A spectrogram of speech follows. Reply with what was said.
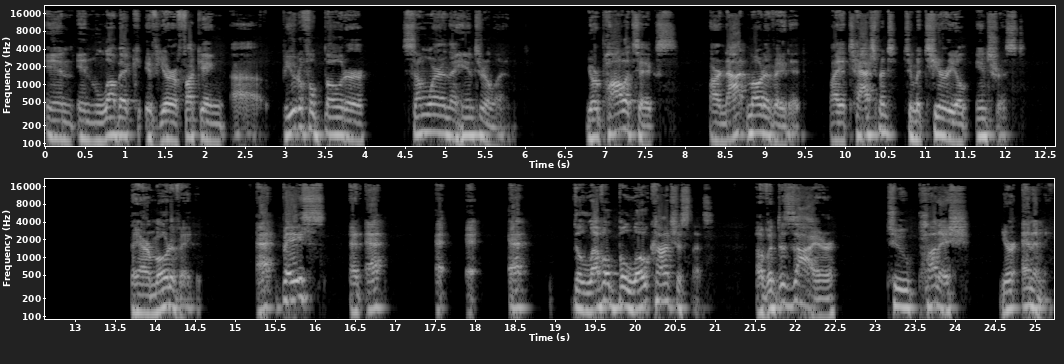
in in Lubbock, if you're a fucking uh, beautiful boater somewhere in the hinterland, your politics are not motivated by attachment to material interest. They are motivated at base and at, at, at, at the level below consciousness of a desire to punish your enemy.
